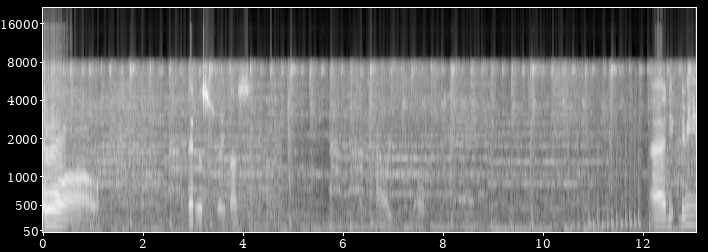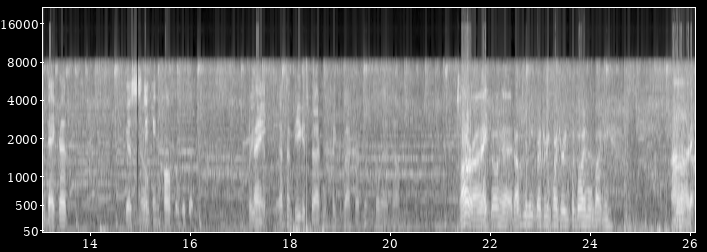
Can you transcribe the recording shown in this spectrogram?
Oh, that was very fast. Uh, do, do we need backup? Because I Nope. can call for backup. wait, Right. if FMP gets back, we'll take the backup. But until then, no. All right, Right. go ahead. I was gonna eat my drink, my drink, but go ahead and invite me. Alright.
